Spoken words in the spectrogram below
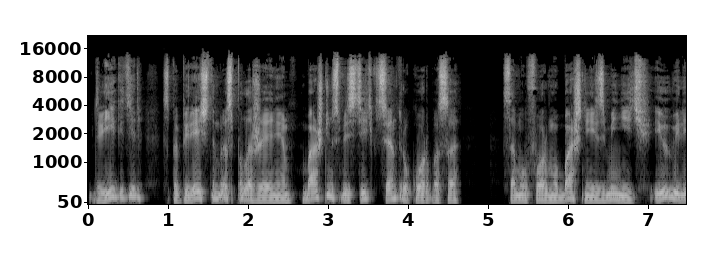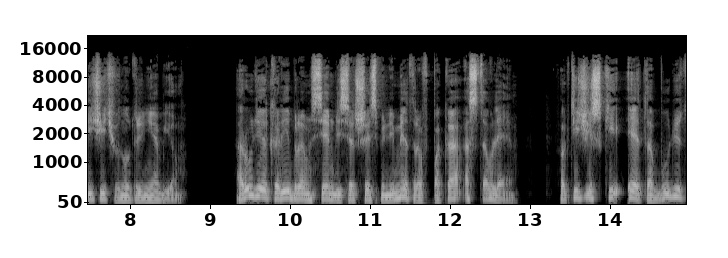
двигатель с поперечным расположением, башню сместить к центру корпуса, саму форму башни изменить и увеличить внутренний объем. Орудие калибром 76 мм пока оставляем. Фактически это будет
